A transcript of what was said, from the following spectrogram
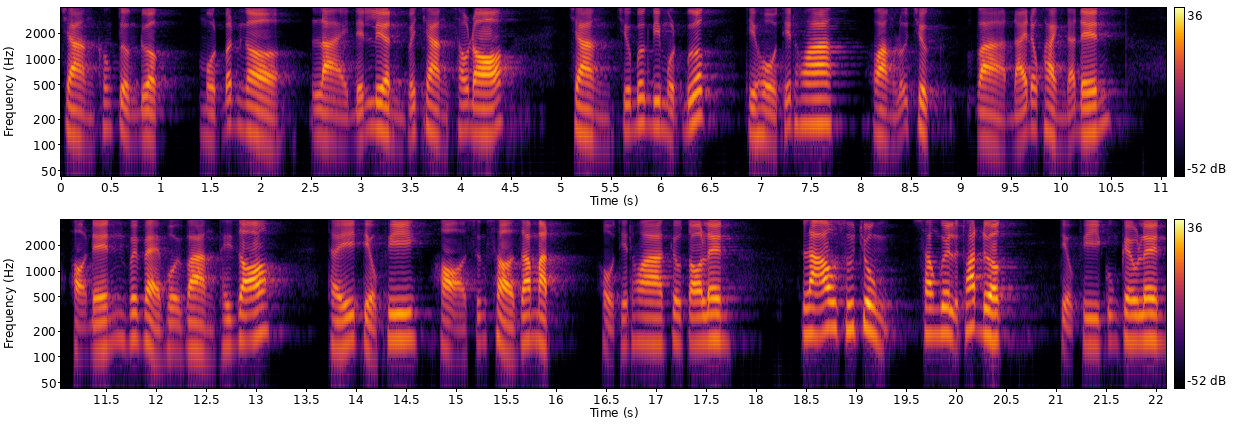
Chàng không tưởng được, Một bất ngờ lại đến liền với chàng sau đó. Chàng chưa bước đi một bước Thì Hồ Thiết Hoa Hoàng Lỗ Trực và Đái Độc Hành đã đến. Họ đến với vẻ vội vàng thấy rõ. Thấy Tiểu Phi, họ sững sờ ra mặt, Hổ Thiết Hoa kêu to lên. Lão xú trùng, Sao ngươi lại thoát được? Tiểu Phi cũng kêu lên.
